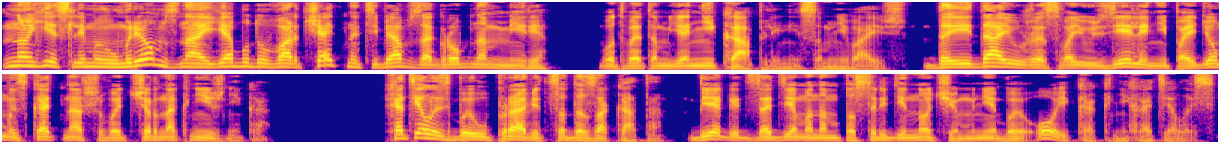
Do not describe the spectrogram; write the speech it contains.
Но если мы умрем, знай, я буду ворчать на тебя в загробном мире. Вот в этом я ни капли не сомневаюсь. Доедай уже свою зелень и пойдем искать нашего чернокнижника. Хотелось бы управиться до заката. Бегать за демоном посреди ночи мне бы ой как не хотелось.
